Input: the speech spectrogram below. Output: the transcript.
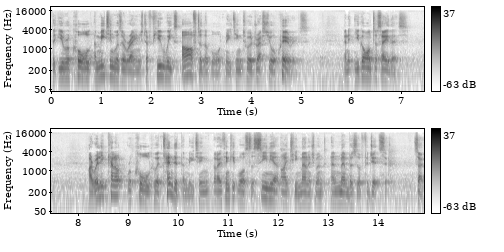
that you recall a meeting was arranged a few weeks after the board meeting to address your queries. And you go on to say this. I really cannot recall who attended the meeting, but I think it was the senior IT management and members of Fujitsu. So,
